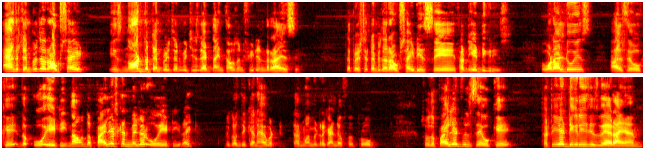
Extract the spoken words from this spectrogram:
and the temperature outside is not the temperature which is at 9000 feet under ISA. The pressure temperature outside is say 38 degrees. So what I will do is I will say okay the OAT. Now the pilots can measure OAT right because they can have a thermometer kind of a probe so the pilot will say, okay, 38 degrees is where I am.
